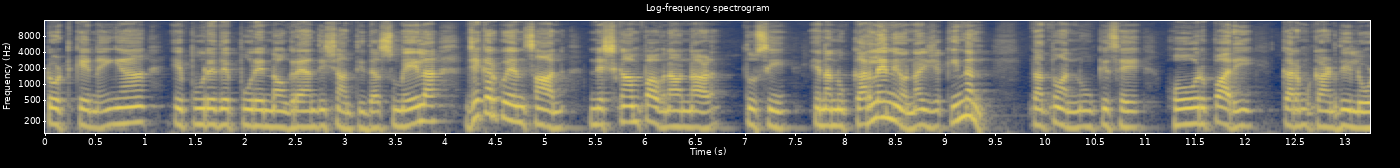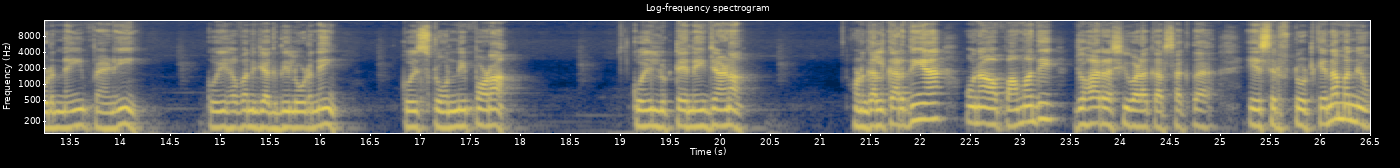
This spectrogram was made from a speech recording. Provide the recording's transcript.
ਟੁੱਟ ਕੇ ਨਹੀਂ ਆ। ਇਹ ਪੂਰੇ ਦੇ ਪੂਰੇ ਨੌ ਗ੍ਰਹਿਆਂ ਦੀ ਸ਼ਾਂਤੀ ਦਾ ਸੁਮੇਲ ਆ। ਜੇਕਰ ਕੋਈ ਇਨਸਾਨ ਨਿਸ਼ਕਾਮ ਭਾਵਨਾ ਨਾਲ ਤੁਸੀਂ ਇਹਨਾਂ ਨੂੰ ਕਰ ਲੈਨੇ ਹੋ ਨਾ ਯਕੀਨਨ, ਤਾਂ ਤੁਹਾਨੂੰ ਕਿਸੇ ਹੋਰ ਭਾਰੀ ਕਰਮਕਾਂਡ ਦੀ ਲੋੜ ਨਹੀਂ ਪੈਣੀ। ਕੋਈ ਹਵਨ ਯਗ ਦੀ ਲੋੜ ਨਹੀਂ। ਕੋਈ ਸਟੋਨ ਨਹੀਂ ਪਾਉਣਾ। ਕੋਈ ਲੁੱਟੇ ਨਹੀਂ ਜਾਣਾ। ਹੁਣ ਗੱਲ ਕਰਦੀ ਆ ਉਹਨਾਂ ਉਪਾਵਾਂ ਦੀ, ਜੋ ਹਰ ਰਾਸ਼ੀ ਵਾਲਾ ਕਰ ਸਕਦਾ ਹੈ। ਇਹ ਸਿਰਫ ਟੋਟਕੇ ਨਾ ਮੰਨਿਓ,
